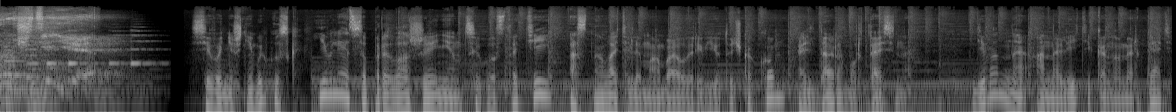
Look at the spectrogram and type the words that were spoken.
прочтение. Сегодняшний выпуск является продолжением цикла статей основателя mobilereview.com Эльдара Муртазина. Диванная аналитика номер 5.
